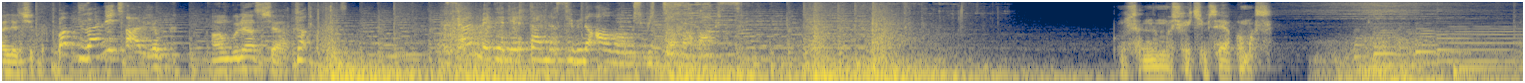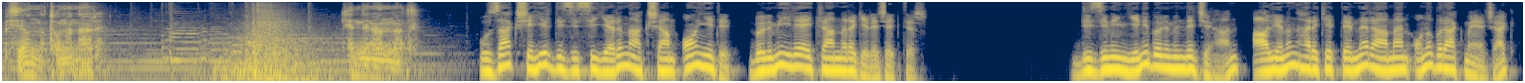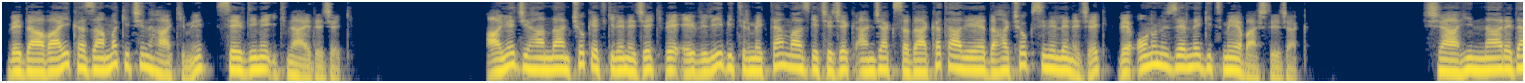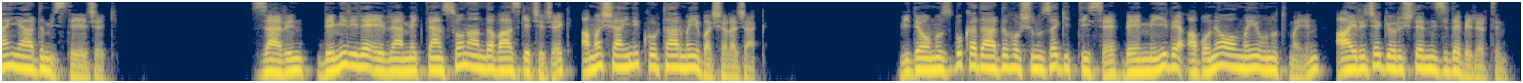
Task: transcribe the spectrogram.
Ali çık. Bak güvenliği çağırırım. Ambulans çağır. Sen medeniyetten nasibini almamış bir canavarsın. Bunu senden başka kimse yapamaz. Bize anlat ona Nare. Kendini anlat. Uzak Şehir dizisi yarın akşam 17 bölümü ile ekranlara gelecektir. Dizinin yeni bölümünde Cihan, Alya'nın hareketlerine rağmen onu bırakmayacak ve davayı kazanmak için hakimi, sevdiğine ikna edecek. Alya Cihan'dan çok etkilenecek ve evliliği bitirmekten vazgeçecek ancak Sadakat Alya'ya daha çok sinirlenecek ve onun üzerine gitmeye başlayacak. Şahin Nare'den yardım isteyecek. Zerrin, Demir ile evlenmekten son anda vazgeçecek ama Şahin'i kurtarmayı başaracak. Videomuz bu kadardı hoşunuza gittiyse beğenmeyi ve abone olmayı unutmayın, ayrıca görüşlerinizi de belirtin.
